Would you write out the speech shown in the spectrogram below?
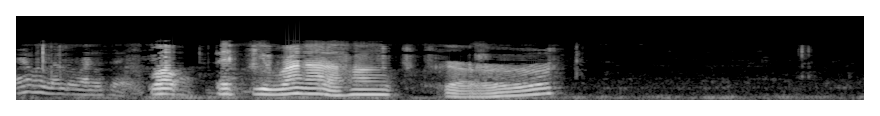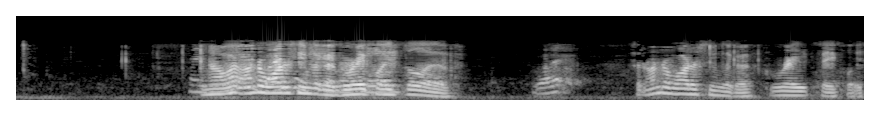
I don't remember running through. Well, if you run out of hunger, Know what? Underwater seems like a great place to live. What? So underwater seems like a great, safe place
